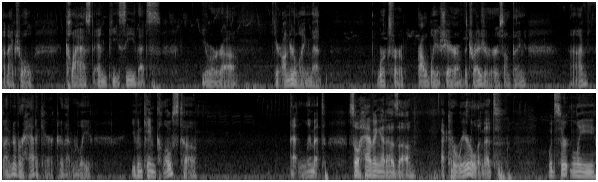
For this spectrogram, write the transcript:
an actual classed NPC that's your uh, your underling that works for probably a share of the treasure or something. Uh, I've I've never had a character that really even came close to that limit. So having it as a a career limit would certainly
